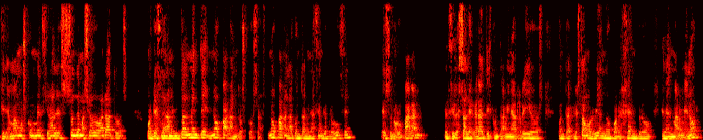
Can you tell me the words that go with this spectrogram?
que llamamos convencionales son demasiado baratos porque fundamentalmente no pagan dos cosas. No pagan la contaminación que producen, eso no lo pagan. Es decir, les sale gratis contaminar ríos. lo estamos viendo, por ejemplo, en el Mar Menor.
